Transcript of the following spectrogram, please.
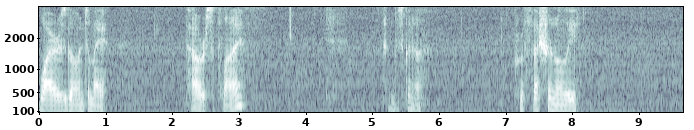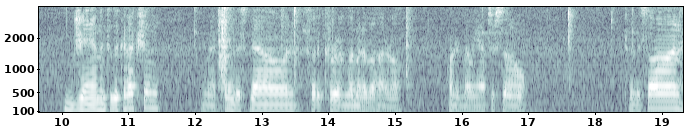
wires going to my power supply. I'm just going to professionally jam into the connection. I'm going to turn this down, set a current limit of, I don't know, 100 milliamps or so. Turn this on.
